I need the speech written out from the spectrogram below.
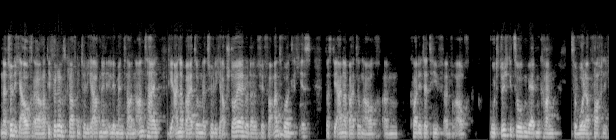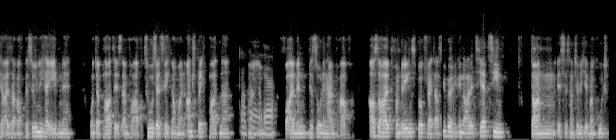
Natürlich auch äh, hat die Führungskraft natürlich auch einen elementaren Anteil, die Einarbeitung natürlich auch steuert oder dafür verantwortlich mhm. ist, dass die Einarbeitung auch ähm, qualitativ einfach auch gut durchgezogen werden kann, sowohl auf fachlicher als auch auf persönlicher Ebene. Und der Pate ist einfach auch zusätzlich nochmal ein Ansprechpartner, okay, ähm, ja. vor allem wenn Personen einfach auch außerhalb von Regensburg vielleicht aus überregional jetzt herziehen, dann ist es natürlich immer gut,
